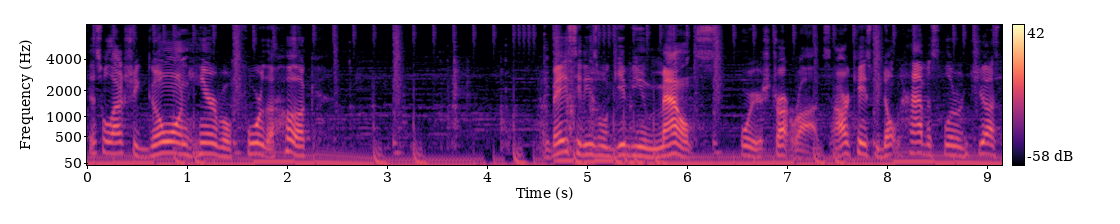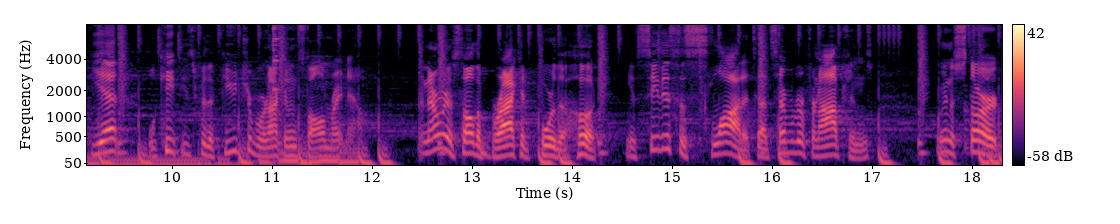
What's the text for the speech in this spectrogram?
This will actually go on here before the hook. And basically, these will give you mounts for your strut rods. In our case, we don't have a splitter just yet. We'll keep these for the future, but we're not gonna install them right now. And now we're gonna install the bracket for the hook. You can see this is slot. It's got several different options. We're gonna start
